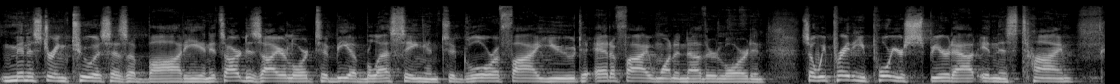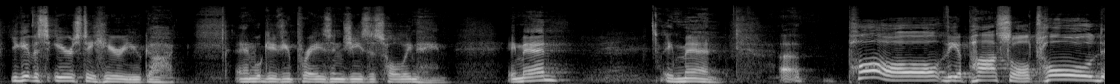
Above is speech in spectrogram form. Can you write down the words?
ministering to us as a body. And it's our desire, Lord, to be a blessing and to glorify you, to edify one another, Lord. And so we pray that you pour your spirit out in this time. You give us ears to hear you, God. And we'll give you praise in Jesus' holy name. Amen. Amen. Uh, Paul the apostle told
